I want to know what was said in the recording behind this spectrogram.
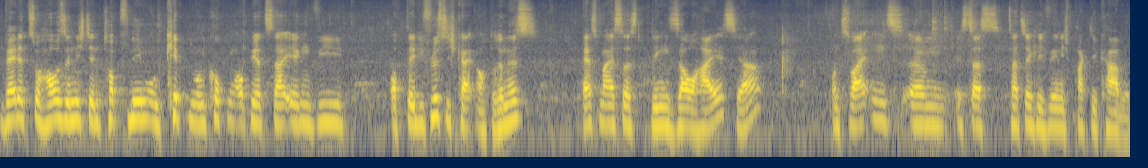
werdet zu Hause nicht den Topf nehmen und kippen und gucken, ob jetzt da irgendwie, ob da die Flüssigkeit noch drin ist. erstmal ist das Ding sau heiß, ja. Und zweitens ähm, ist das tatsächlich wenig praktikabel.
